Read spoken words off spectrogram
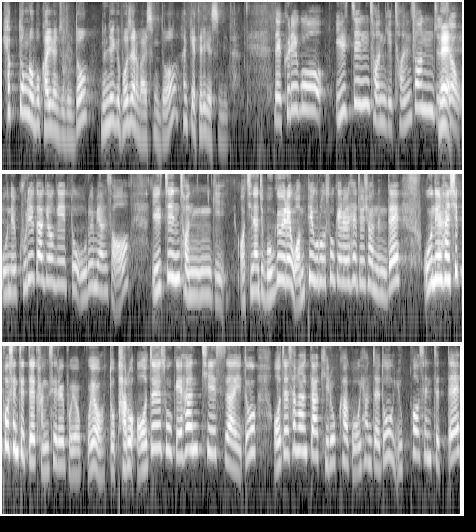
협동 로봇 관련주들도 눈여겨보자는 말씀도 함께 드리겠습니다. 네, 그리고 일진 전기 전선주죠. 네. 오늘 구리 가격이 또 오르면서 일진 전기 어, 지난주 목요일에 원픽으로 소개를 해주셨는데 오늘 한 10%대 강세를 보였고요. 또 바로 어제 소개한 TSI도 어제 상한가 기록하고 현재도 6%대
